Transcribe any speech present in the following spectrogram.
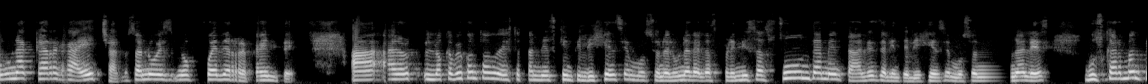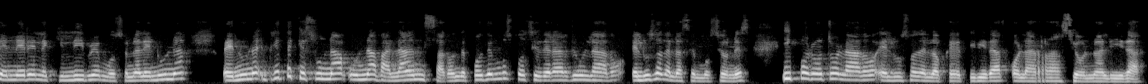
una carga hecha, o sea, no, es, no fue de repente. A, lo que voy con todo esto también es que inteligencia emocional, una de las premisas fundamentales de la inteligencia emocional es buscar mantener el equilibrio emocional en una, en una, fíjate que es una, una balanza donde podemos considerar de un lado el uso de las emociones y por otro lado el uso de la objetividad o la racionalidad.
